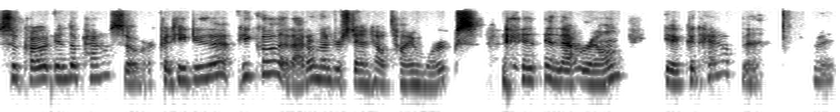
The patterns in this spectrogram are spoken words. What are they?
Sukkot the Passover. Could he do that? He could. I don't understand how time works in, in that realm. It could happen. Right.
